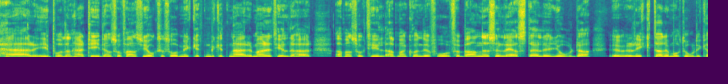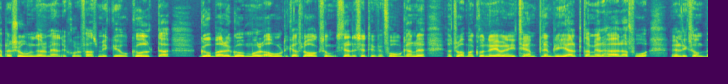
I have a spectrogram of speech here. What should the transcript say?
här, på den här tiden så fanns det också så mycket, mycket närmare till det här att man såg till att man kunde få förbannelser lästa eller gjorda riktade mot olika personer och människor. Det fanns mycket okulta gubbar och gummor av olika slag som ställde sig till förfogande. Jag tror att man kunde även i templen bli hjälpta med det här att få eh, liksom,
